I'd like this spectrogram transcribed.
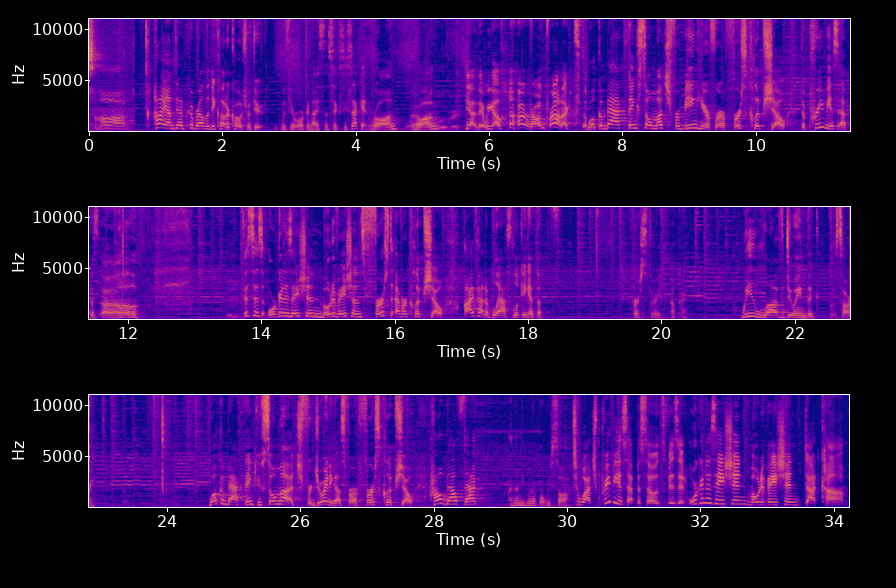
Guess not. Hi, I'm Deb Cabral, the declutter coach with your with your organized in 60 second. Wrong, wrong. Yeah, there we go. wrong product. Welcome back. Thanks so much for being here for our first clip show. The previous episode. Oh. Uh, this is Organization Motivation's first ever clip show. I've had a blast looking at the first three. Okay. We love doing the. Sorry. Welcome back. Thank you so much for joining us for our first clip show. How about that? I don't even remember what we saw. To watch previous episodes, visit organizationmotivation.com.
